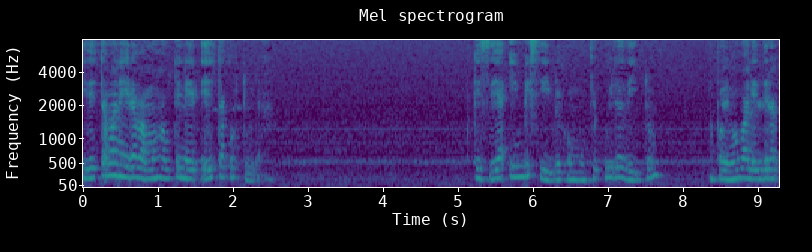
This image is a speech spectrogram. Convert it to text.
y de esta manera vamos a obtener esta costura. Que sea invisible con mucho cuidadito. Nos podemos valer de la,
